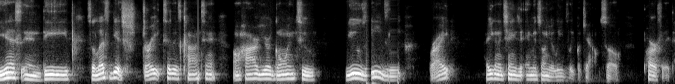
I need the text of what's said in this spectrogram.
Yes, indeed. So let's get straight to this content on how you're going to use Leads Leap, right? How are you going to change the image on your Leads Leap account? So perfect.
